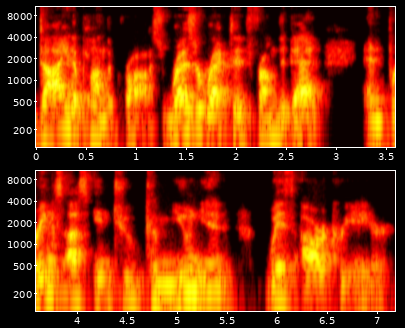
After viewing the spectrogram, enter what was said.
died upon the cross, resurrected from the dead, and brings us into communion with our creator.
